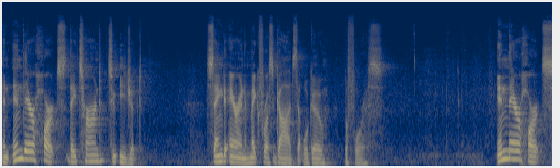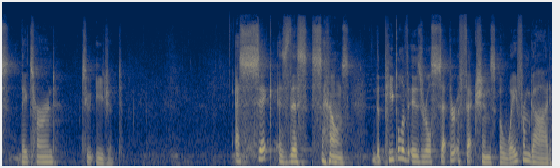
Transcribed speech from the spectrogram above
and in their hearts they turned to Egypt, saying to Aaron, Make for us gods that will go before us. In their hearts they turned to Egypt. As sick as this sounds, the people of Israel set their affections away from God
